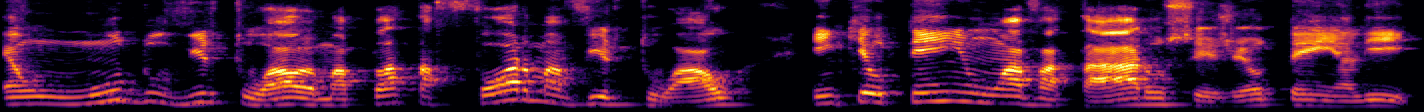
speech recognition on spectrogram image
é um mundo virtual, é uma plataforma virtual em que eu tenho um avatar, ou seja, eu tenho ali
